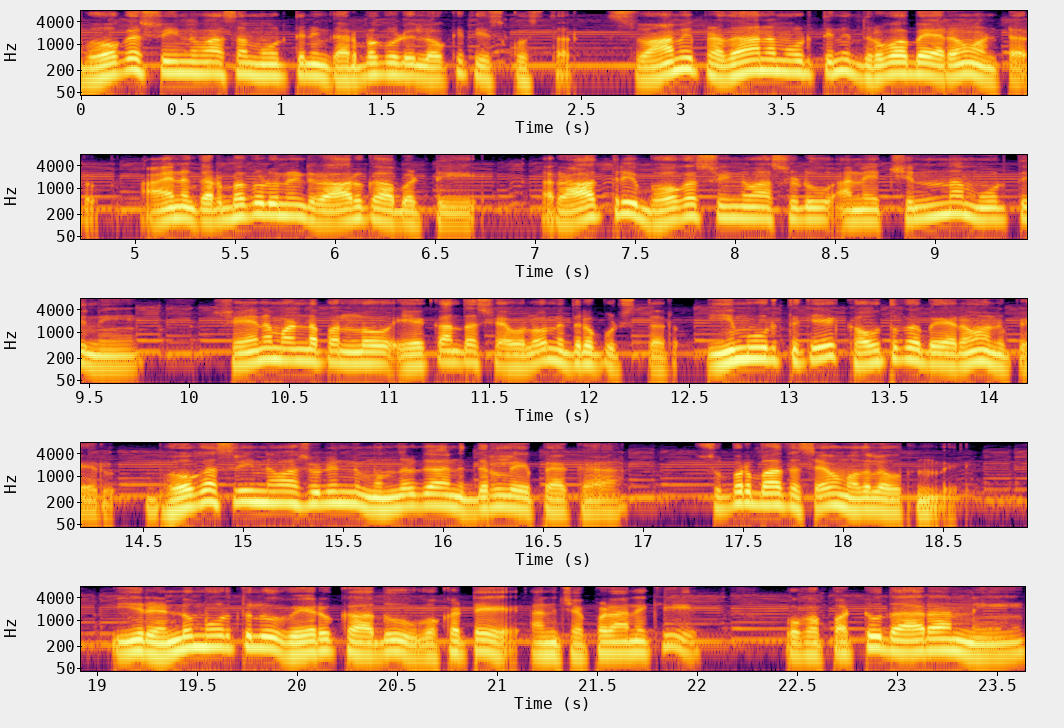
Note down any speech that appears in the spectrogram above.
భోగ శ్రీనివాస మూర్తిని గర్భగుడిలోకి తీసుకొస్తారు. స్వామి ప్రధాన మూర్తిని ధ్రువబేరం అంటారు. ఆయన గర్భగుడి నుండి రారు కాబట్టి రాత్రి భోగ శ్రీనివాసుడు అనే చిన్న మూర్తిని శయన మండపంలో ఏకాంత సేవలో నిద్రపుచ్చుతారు. ఈ మూర్తికే కౌతుక బేరం అని పేరు. భోగ శ్రీనివాసుడిని ముందుగా నిద్రలేపాక సుప్రభాత సేవ మొదలవుతుంది. ఈ రెండు మూర్తులు వేరు కాదు ఒకటే అని చెప్పడానికి ఒక పట్టు దారాన్ని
